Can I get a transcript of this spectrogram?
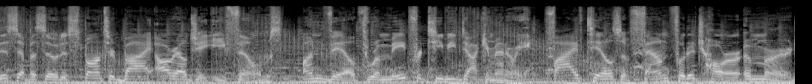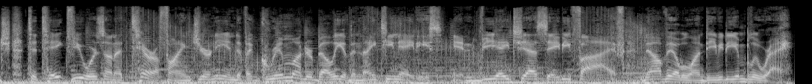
This episode is sponsored by RLJE Films. Unveiled through a made for TV documentary, five tales of found footage horror emerge to take viewers on a terrifying journey into the grim underbelly of the 1980s in VHS 85. Now available on DVD and Blu ray.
